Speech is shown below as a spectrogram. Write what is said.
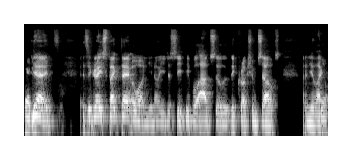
yeah. yeah, it's it's a great spectator one. You know, you just see people absolutely crush themselves, and you're like, yeah.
